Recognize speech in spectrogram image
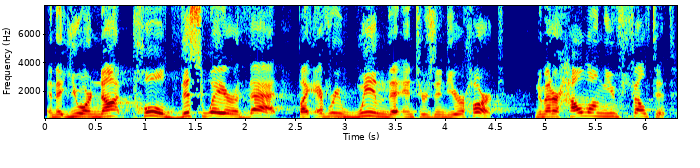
And that you are not pulled this way or that by every whim that enters into your heart, no matter how long you've felt it.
